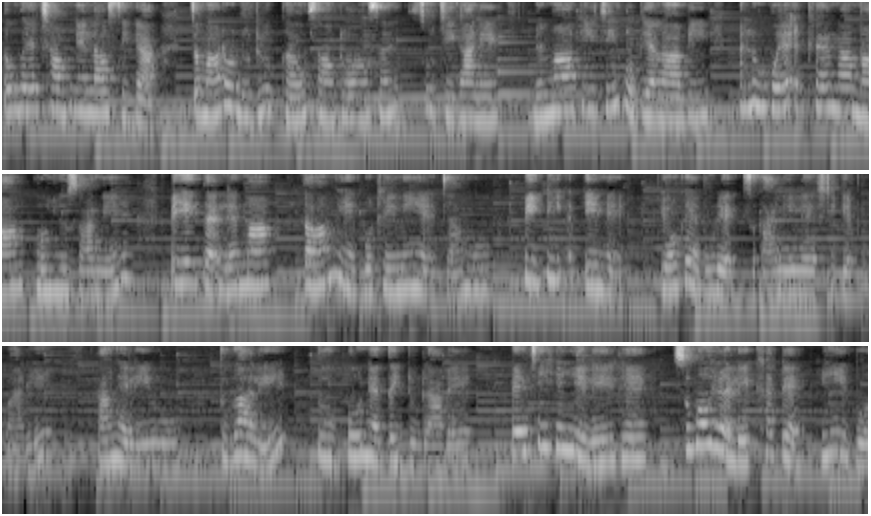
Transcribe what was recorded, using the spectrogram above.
36နှစ်လောက်စီကကျမတို့လူထုခေါင်းဆောင်တော်အောင်ဆန်းစုကြည်ကနေမြန်မာပြည်ကြီးကိုပြန်လာပြီးအလှပွဲအခမ်းအနားမှာဂုဏ်ယူစွာနဲ့ပရိသတ်လည်းမှာသားငယ်ကိုထိန်လင်းရဲ့အကြောင်းကိုပီတိအပြည့်နဲ့ပြောခဲ့မှုတဲ့စကားလေးလည်းရှိခဲ့ပူပါတယ်။သားငယ်လေးကိုသူကလေသူပိုးနဲ့တိတ်တူတာပဲပဲချီဟင်းရည်လေးထဲစူပေါရွက်လေးခတ်တဲ့ဟင်းရည်ကို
